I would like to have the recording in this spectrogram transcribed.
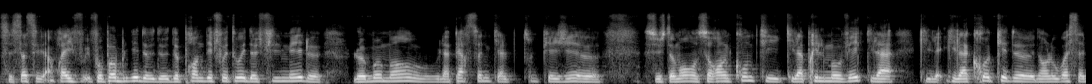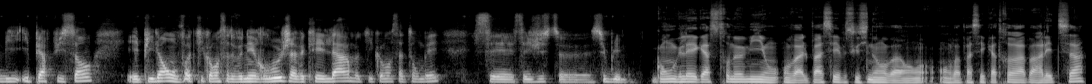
C'est ça. C'est après, il faut, faut pas oublier de, de, de, prendre des photos et de filmer le, le, moment où la personne qui a le truc piégé, euh, justement, se rend compte qu'il a pris le mauvais, qu'il a, qu'il a croqué de, dans le wasabi hyper puissant, et puis là, on voit qu'il commence à devenir rouge avec les larmes qui commencent à tomber. C'est juste euh, sublime. Gonglet gastronomie, on, on, va le passer parce que sinon on va on, on va passer quatre heures à parler de ça.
